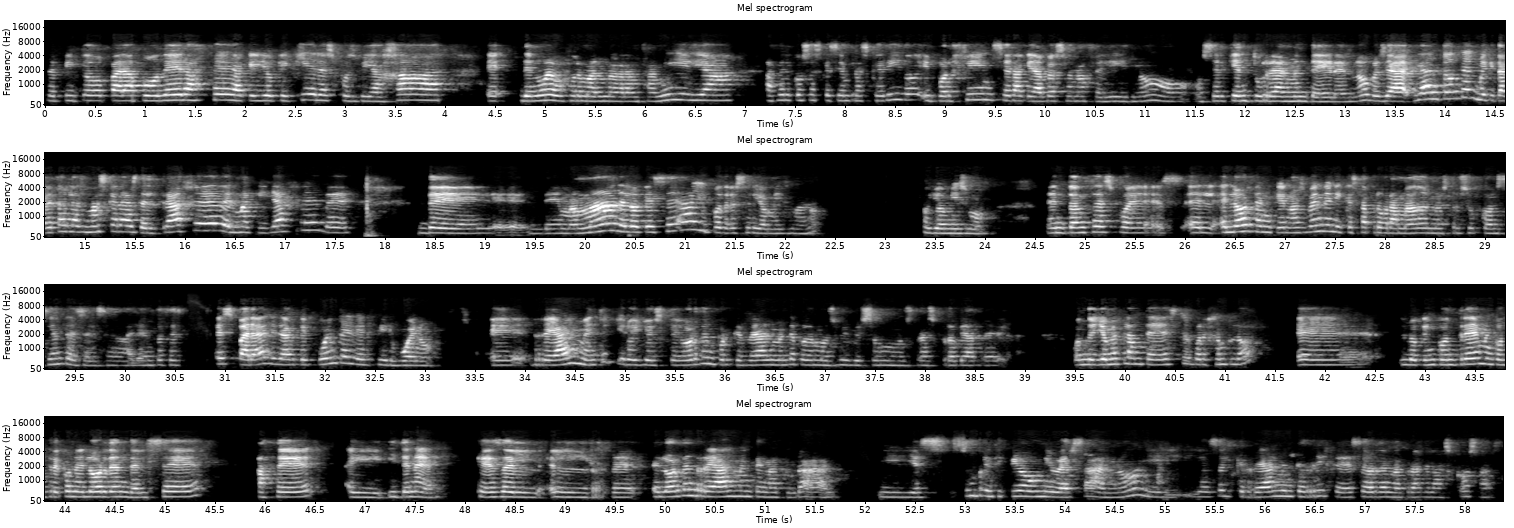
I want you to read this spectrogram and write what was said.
Repito, para poder hacer aquello que quieres, pues viajar, eh, de nuevo formar una gran familia, hacer cosas que siempre has querido y por fin ser aquella persona feliz, ¿no? O, ser quien tú realmente eres, ¿no? Pues ya, ya entonces me quitaré todas las máscaras del traje, del maquillaje, de, de mamá, de lo que sea y podré ser yo misma, ¿no? O yo mismo. Entonces, pues el, el, orden que nos venden y que está programado en nuestro subconsciente es ese, ¿vale? Entonces, es parar y darte cuenta y decir, bueno, eh, ¿realmente quiero yo este orden? Porque realmente podemos vivir según nuestras propias reglas. Cuando yo me planteé esto, por ejemplo, eh, lo que encontré, me encontré con el orden del ser, hacer y, tener, que es el, el, orden realmente natural y es, un principio universal, ¿no? Y, y, es el que realmente rige ese orden natural de las cosas.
